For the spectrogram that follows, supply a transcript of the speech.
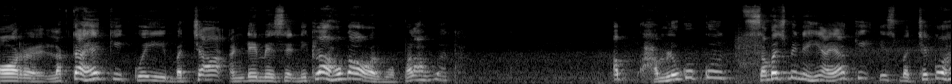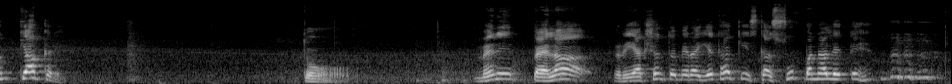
और लगता है कि कोई बच्चा अंडे में से निकला होगा और वो पड़ा हुआ था। अब हम लोगों को समझ में नहीं आया कि इस बच्चे को हम क्या करें। तो मैंने पहला रिएक्शन तो मेरा ये था कि इसका सूप बना लेते हैं।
